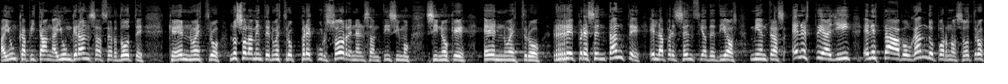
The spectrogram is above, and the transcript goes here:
hay un capitán, hay un gran sacerdote que es nuestro, no solamente nuestro precursor en el Santísimo, sino que es nuestro representante en la presencia de Dios. Mientras Él esté allí, Él está abogando por nosotros,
